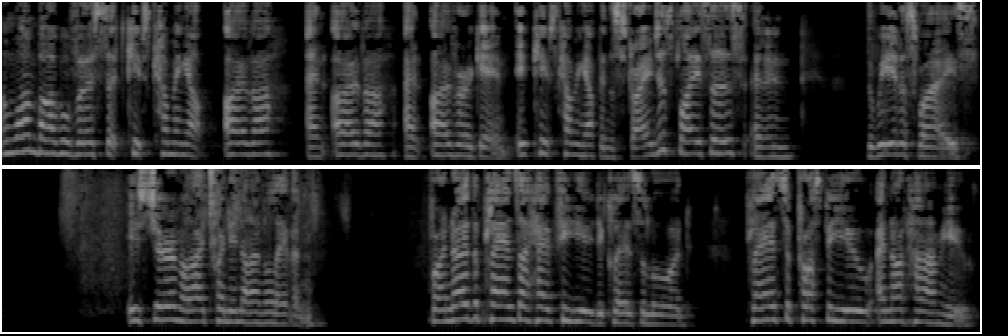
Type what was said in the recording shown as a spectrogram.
And one Bible verse that keeps coming up over and over and over again. It keeps coming up in the strangest places and in the weirdest ways. Is Jeremiah 29:11. For I know the plans I have for you, declares the Lord. Plans to prosper you and not harm you.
